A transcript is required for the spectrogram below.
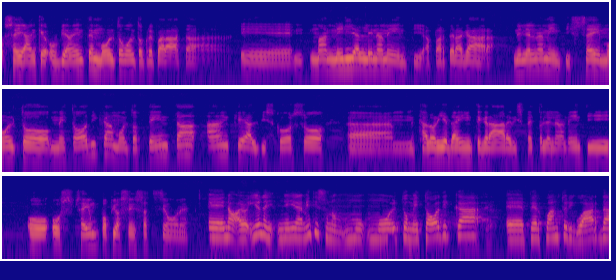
sei anche ovviamente molto molto preparata, e, ma negli allenamenti, a parte la gara, negli allenamenti sei molto metodica, molto attenta anche al discorso eh, calorie da integrare rispetto agli allenamenti o, o, sei un po' più a sensazione? Eh, no, allora io negli, negli allenamenti sono mo- molto metodica eh, per quanto riguarda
